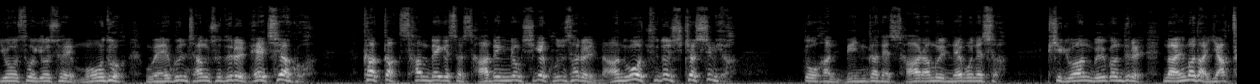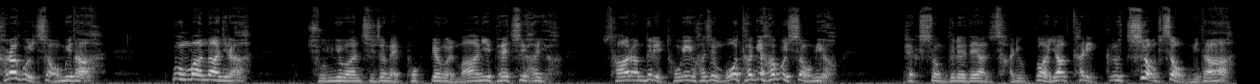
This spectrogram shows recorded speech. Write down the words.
요소 요소에 모두 왜군 장수들을 배치하고 각각 300에서 400명씩의 군사를 나누어 주둔시켰으며 또한 민간에 사람을 내보내서 필요한 물건들을 날마다 약탈하고 있사옵니다. 뿐만 아니라 중요한 지점에 복병을 많이 배치하여 사람들이 통행하지 못하게 하고 있사오며 백성들에 대한 사륙과 약탈이 끝이 없사옵니다.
